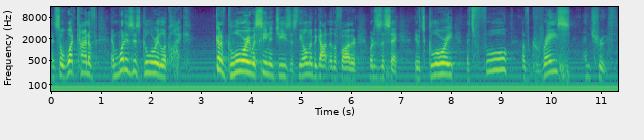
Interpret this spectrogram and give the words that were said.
And so, what kind of, and what does this glory look like? What kind of glory was seen in Jesus, the only begotten of the Father? What does this say? It's glory that's full of grace and truth.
